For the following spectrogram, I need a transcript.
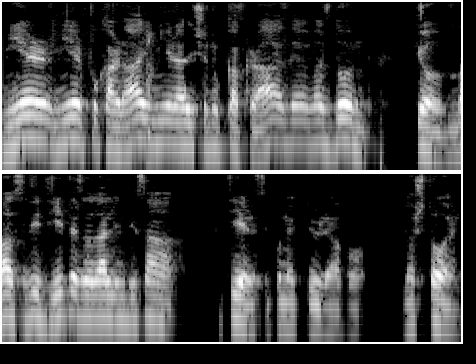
Mirë, mirë fukaraj, mirë ai që nuk ka krah dhe vazhdon kjo, mbas 10 vjetësh do dalin disa të tjerë si punë këtyre apo do shtohen.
